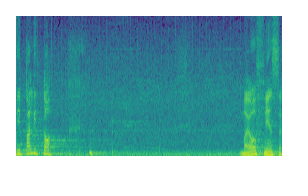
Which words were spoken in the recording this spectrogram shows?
de paletó. Maior ofensa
